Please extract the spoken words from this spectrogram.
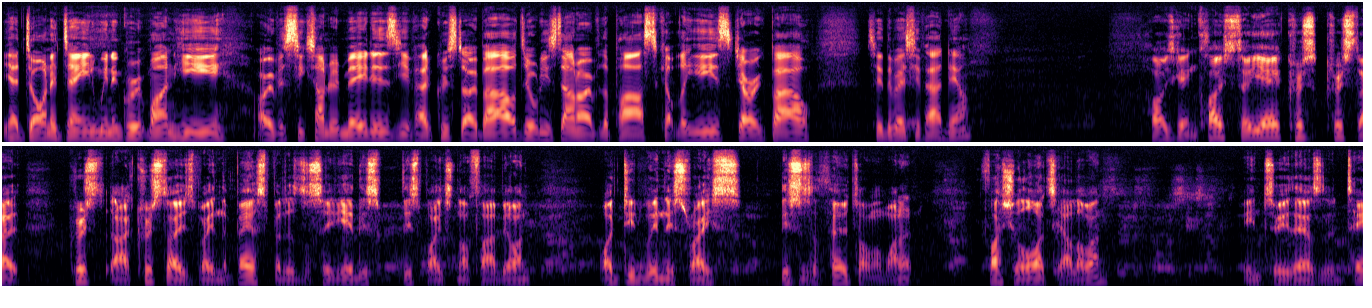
You had Dinah Dean win a Group 1 here over 600 metres. You've had Christo Bale do what he's done over the past couple of years. Jarek Bale, see the best you've had now? Oh, he's getting close to, yeah. Chris, Christo, Chris, uh, Christo's been the best, but as I said, yeah, this, this bloke's not far behind. I did win this race. This is the third time I won it. Flash your lights, the other one, in 2010.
